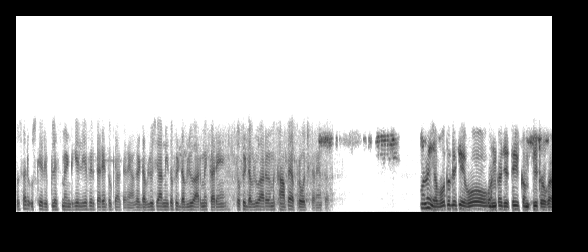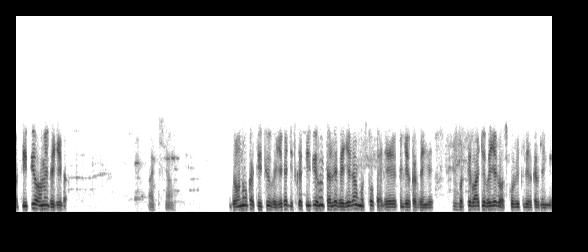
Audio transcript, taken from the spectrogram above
तो सर उसके रिप्लेसमेंट के लिए फिर करें तो क्या करें अगर डब्ल्यूसीआर नहीं तो फिर डब्ल्यूआर में करें तो फिर डब्ल्यू में कहाँ पे अप्रोच करें सर नहीं वो तो देखिए वो उनका जैसे ही कंप्लीट होगा सीपीओ हमें भेजेगा अच्छा दोनों का सीपीओ भेजेगा जिसका सीपीओ हमें पहले भेजेगा हम उसको पहले क्लियर कर देंगे। हम्म। उसके बाद जो भेजेगा उसको भी क्लियर कर देंगे।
